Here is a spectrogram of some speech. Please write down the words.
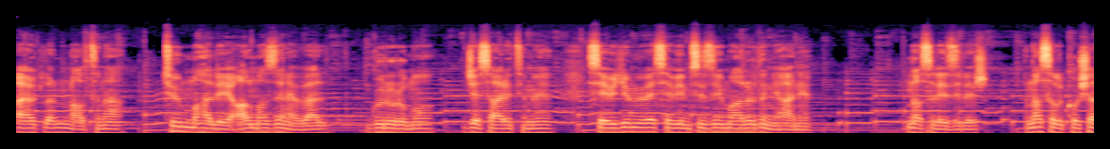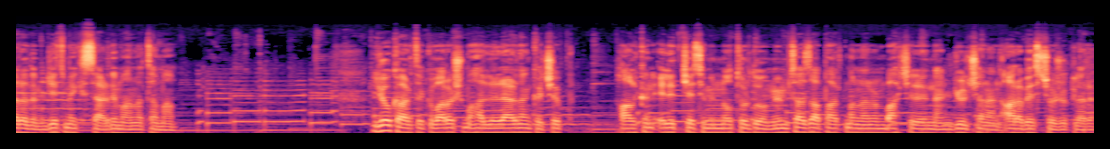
ayaklarının altına tüm mahalleyi almazdan evvel gururumu, cesaretimi, sevgimi ve sevimsizliğimi alırdın yani. Nasıl ezilir, nasıl koşaradım gitmek isterdim anlatamam. Yok artık varoş mahallelerden kaçıp halkın elit kesiminin oturduğu mümtaz apartmanların bahçelerinden gül çalan arabesk çocukları.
